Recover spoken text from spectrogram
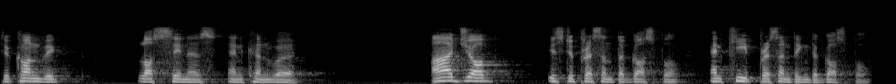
to convict lost sinners and convert. Our job is to present the gospel and keep presenting the gospel.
